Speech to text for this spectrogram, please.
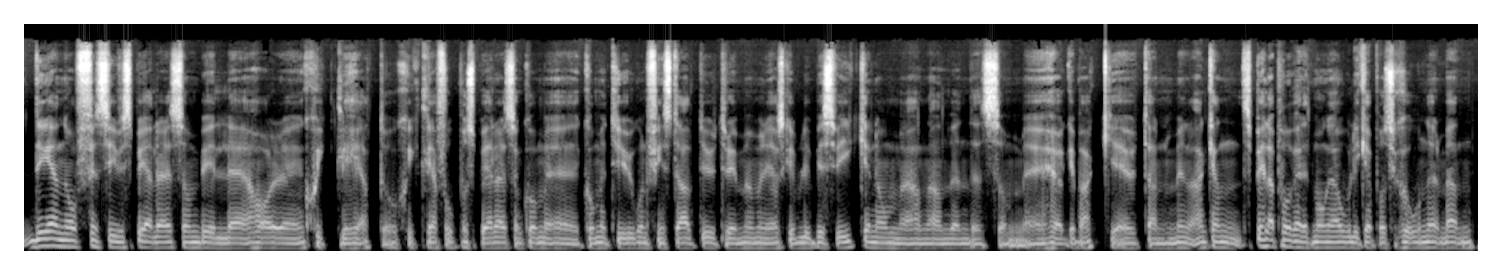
det är en offensiv spelare som vill eh, ha en skicklighet och skickliga fotbollsspelare som kommer, kommer till Djurgården. finns det alltid utrymme, men jag skulle bli besviken om han användes som eh, högerback. Eh, utan, men han kan spela på väldigt många olika positioner, men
